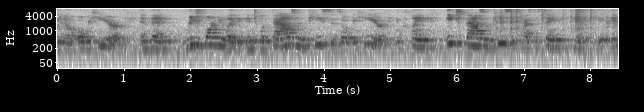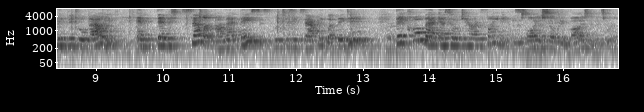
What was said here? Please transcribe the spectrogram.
you know, over here, and then reformulate it into a thousand pieces over here and claim each thousand pieces has the same you know, individual value, and then sell it on that basis, which is exactly what they did. They call that esoteric And finance. as long as somebody buys it, it's real.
